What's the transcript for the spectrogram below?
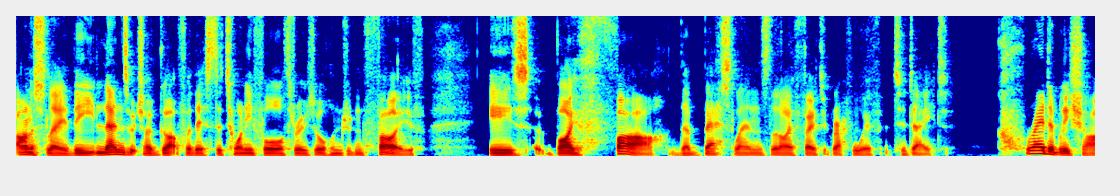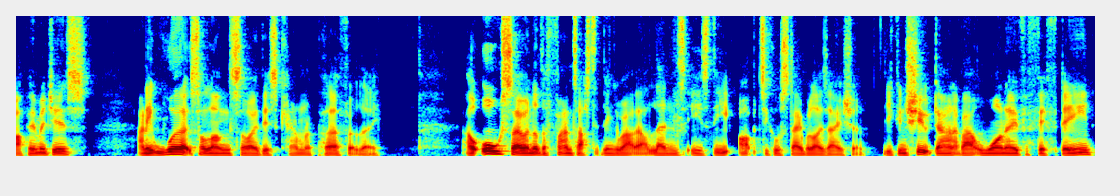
honestly, the lens which I've got for this, the 24 through to 105, is by far the best lens that I've photographed with to date. Incredibly sharp images, and it works alongside this camera perfectly. Uh, also, another fantastic thing about that lens is the optical stabilization. You can shoot down about 1 over 15,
